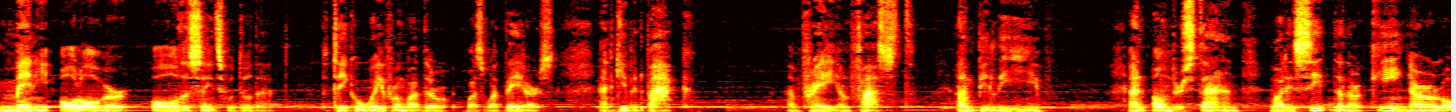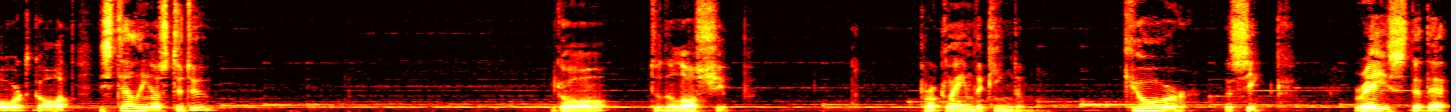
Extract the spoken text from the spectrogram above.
Many, all over, all the saints would do that. To take away from what there was what theirs and give it back. And pray and fast and believe and understand what is it that our King, our Lord God, is telling us to do. Go to the lost sheep proclaim the kingdom, cure the sick, raise the dead,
